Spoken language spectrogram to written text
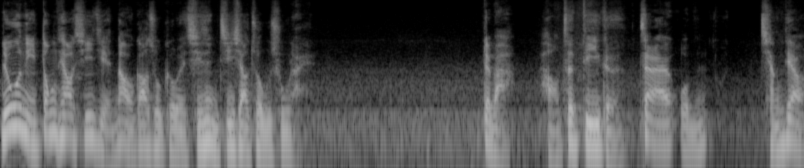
如果你东挑西拣，那我告诉各位，其实你绩效做不出来，对吧？好，这第一个，再来我们强调。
